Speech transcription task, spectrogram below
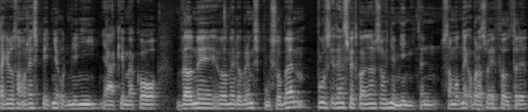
Tak je to samozřejmě zpětně odmění nějakým jako velmi, velmi dobrým způsobem. Plus i ten svět konec se hodně mění. Ten samotný obrazový filtr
